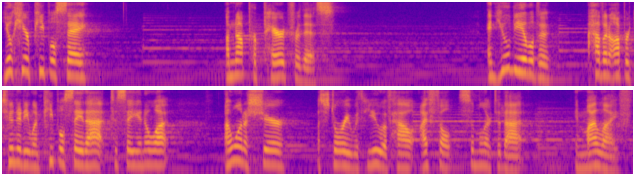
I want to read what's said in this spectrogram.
You'll hear people say, I'm not prepared for this. And you'll be able to have an opportunity when people say that to say, you know what? I want to share a story with you of how I felt similar to that in my life.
